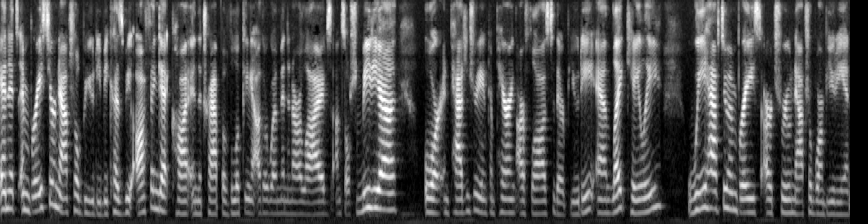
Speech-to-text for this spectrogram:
and it's embrace your natural beauty because we often get caught in the trap of looking at other women in our lives on social media or in pageantry and comparing our flaws to their beauty and like Kaliegh, we have to embrace our true natural born beauty in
